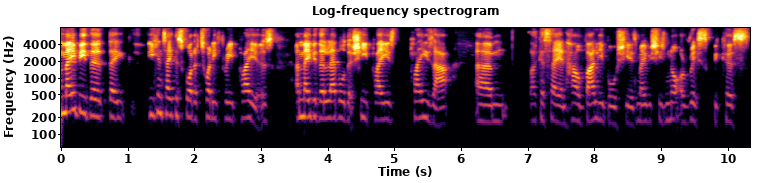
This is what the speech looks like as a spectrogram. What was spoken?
maybe the they you can take a squad of 23 players, and maybe the level that she plays plays at, um, like I say, and how valuable she is. Maybe she's not a risk because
